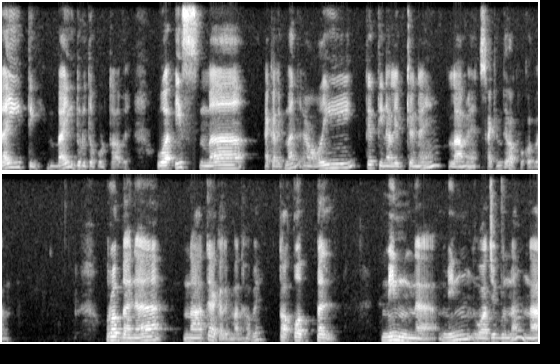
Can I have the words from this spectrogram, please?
বাইতি। বাই দ্রুত পড়তে হবে। ওয়া ইসমা একালিপ মাদ। তে তিন আলিপ টেনে লামে অক্ষ করবেন। রব্বানা নাতে একালিপ মাদ হবে। তাকাব্বাল মিন্না। মিন ওয়াজিব গুন্না না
